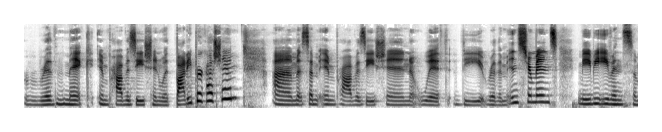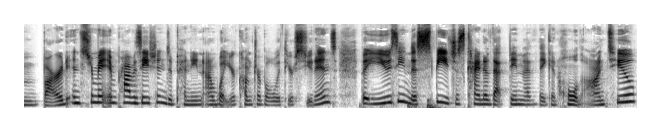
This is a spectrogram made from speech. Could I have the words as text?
rhythmic improvisation with body percussion, um, some improvisation with the rhythm instruments, maybe even some barred instrument improvisation, depending on what you're comfortable with your students. But using the speech is kind of that thing that they can hold on to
